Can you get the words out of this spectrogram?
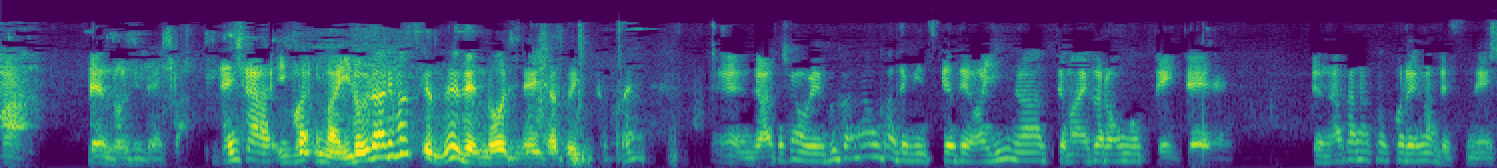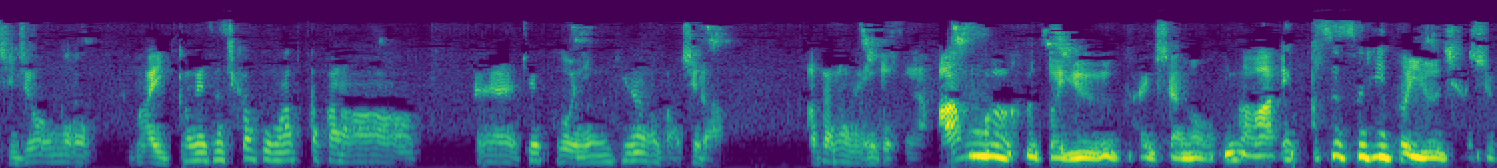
まあ、電動自転車。自転車、今、今いろいろありますけどね、電動自転車といってもね。えーで、私がウェブかなんかで見つけてはいいなって前から思っていて、で、なかなかこれがですね、市場も、まあ、1ヶ月近く待ったかな、えー結構人気なのかしら。わからないんですが、アンムーフという会社の、今は X3 という車種。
